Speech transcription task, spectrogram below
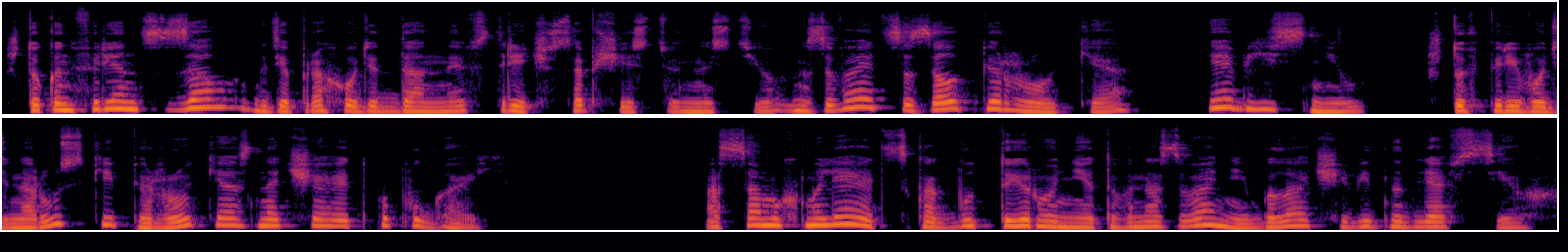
что конференц-зал, где проходит данная встреча с общественностью, называется «Зал Перроки» и объяснил, что в переводе на русский «перроки» означает «попугай». А сам ухмыляется, как будто ирония этого названия была очевидна для всех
